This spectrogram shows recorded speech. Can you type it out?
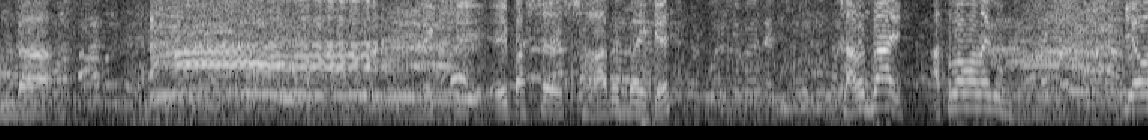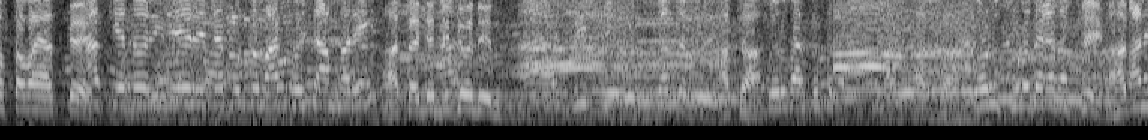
আমরা দেখছি এই পাশে শাহাদত ভাইকে। শাহাদত ভাই আসসালামু আলাইকুম। কি অবস্থা ভাই আজকে? আজকে তো ঈদের এটা প্রথম হয়েছে আমারই আচ্ছা দ্বিতীয় দিন। আর বৃষ্টি খুব চলতেছে। আচ্ছা। গরু বার করতে আচ্ছা। গরু ছোট দেখা যাচ্ছে। আচ্ছা। পানি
